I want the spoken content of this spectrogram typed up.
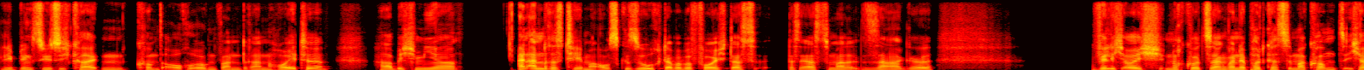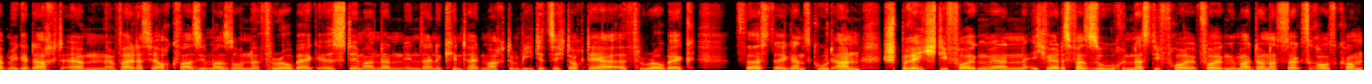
Lieblingssüßigkeiten kommt auch irgendwann dran. Heute habe ich mir ein anderes Thema ausgesucht, aber bevor ich das das erste Mal sage, will ich euch noch kurz sagen, wann der Podcast immer kommt. Ich habe mir gedacht, ähm, weil das ja auch quasi immer so ein Throwback ist, den man dann in seine Kindheit macht, bietet sich doch der äh, Throwback Thursday ganz gut an. Sprich, die Folgen werden, ich werde es versuchen, dass die Folgen immer donnerstags rauskommen.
